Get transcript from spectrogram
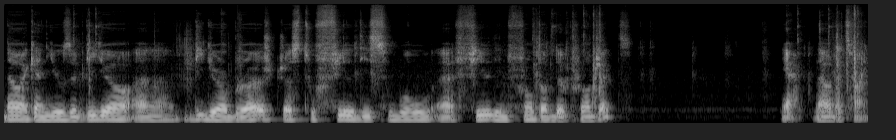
Now I can use a bigger uh, bigger brush just to fill this whole uh, field in front of the project. Yeah, now that's fine.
